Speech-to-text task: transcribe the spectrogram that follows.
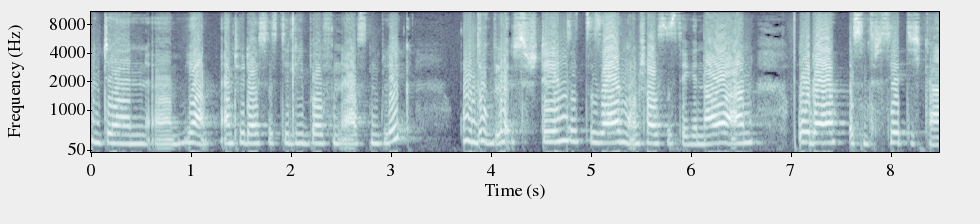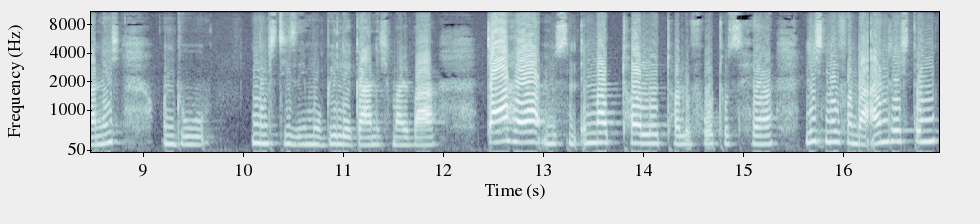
Denn ähm, ja, entweder ist es die Liebe auf den ersten Blick und du bleibst stehen sozusagen und schaust es dir genauer an oder es interessiert dich gar nicht und du nimmst diese Immobilie gar nicht mal wahr. Daher müssen immer tolle, tolle Fotos her. Nicht nur von der Einrichtung,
